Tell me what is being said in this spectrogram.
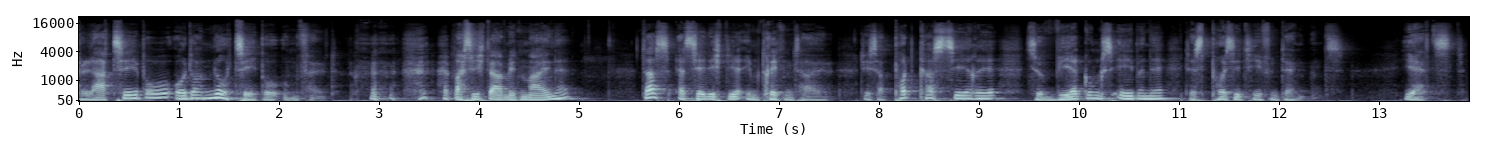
Placebo- oder Nocebo-Umfeld? Was ich damit meine, das erzähle ich dir im dritten Teil dieser Podcast-Serie zur Wirkungsebene des positiven Denkens. Jetzt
